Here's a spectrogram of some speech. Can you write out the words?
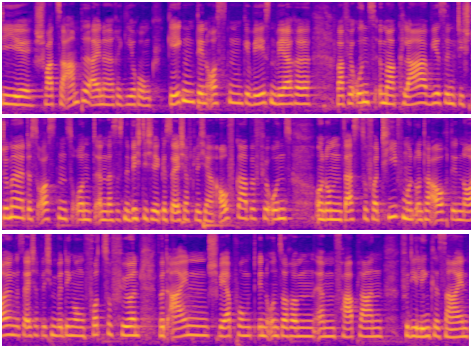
die schwarze Ampel eine Regierung gegen den Osten gewesen wäre, war für uns immer klar, wir sind die Stimme des Ostens und ähm, das ist eine wichtige gesellschaftliche Aufgabe für uns. Und um das zu vertiefen und unter auch den neuen gesellschaftlichen Bedingungen fortzuführen, wird ein Schwerpunkt in unserem ähm, Fahrplan für die Linke sein,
